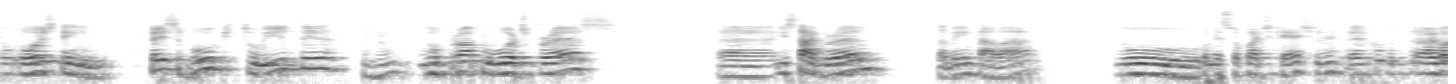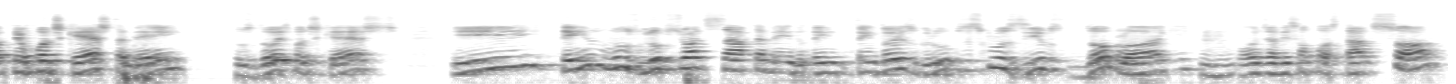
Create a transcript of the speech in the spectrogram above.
Hoje tem Facebook, Twitter, Uhum. no próprio WordPress, eh, Instagram também está lá. No, Começou podcast, né? É, tem o podcast também, os dois podcasts, e tem nos grupos de WhatsApp também. né? Tem, tem dois grupos exclusivos do blog, Uhum. onde ali são postados só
